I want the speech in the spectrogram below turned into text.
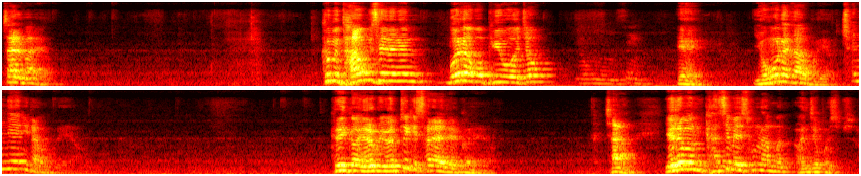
짧아요. 그러면 다음 세대는 뭐라고 비유하죠? 예, 영원하다고 그래요. 천년이라고 그래요. 그러니까 여러분 어떻게 살아야 될 거예요? 자, 여러분 가슴에 손을 한번 얹어 보십시오.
